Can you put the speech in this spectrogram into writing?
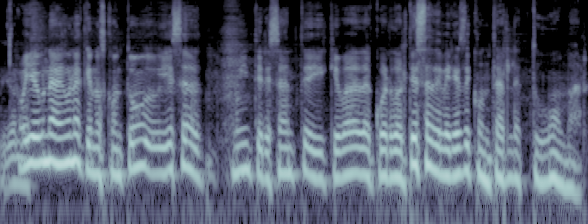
yo Oye, una, una que nos contó, y esa muy interesante y que va de acuerdo al Tesa, deberías de contarla tú, Omar.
